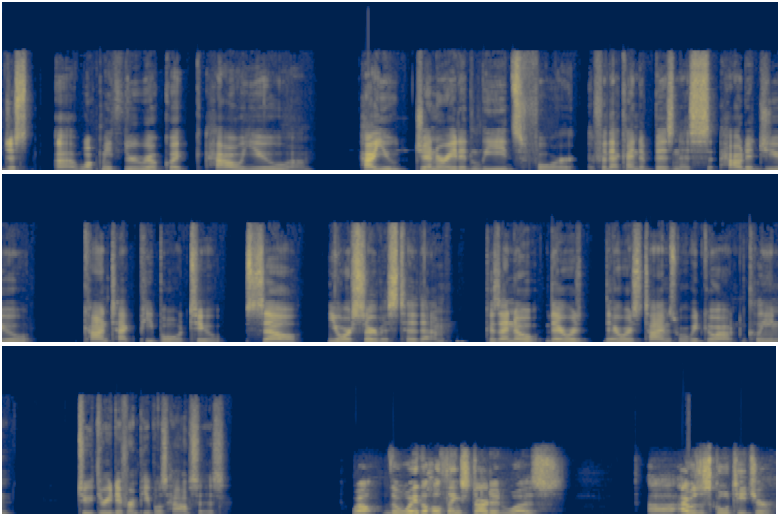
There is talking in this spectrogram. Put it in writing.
just uh, walk me through real quick how you um, how you generated leads for for that kind of business. How did you contact people to sell your service to them? Because I know there was there was times where we'd go out and clean two three different people's houses. Well, the way the whole thing started was uh, I was a school teacher,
